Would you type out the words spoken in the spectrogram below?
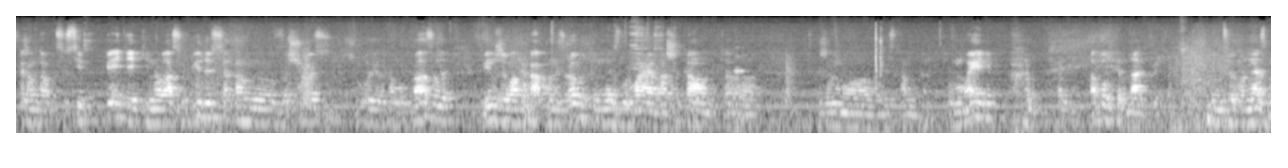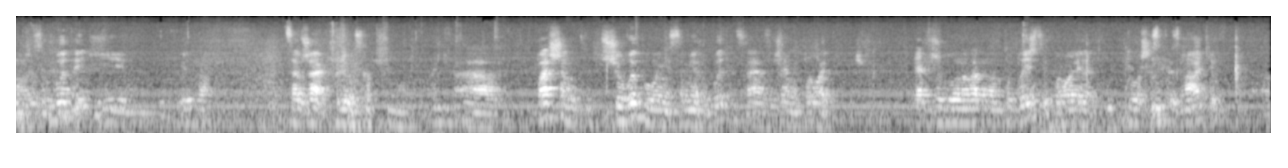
скажімо так, сусід Петя, який на вас обідався там за щось, що ви його там образили, він же вам капу не зробить, він не зламає ваш аккаунт скажімо, десь там в мейлі або в контакті. Він цього не зможе зробити і відповідно це вже плюс. Першим, що ви повинні самі робити, це звичайно пароль. Як вже було наведено в табличці, паролі до шести знаків е,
